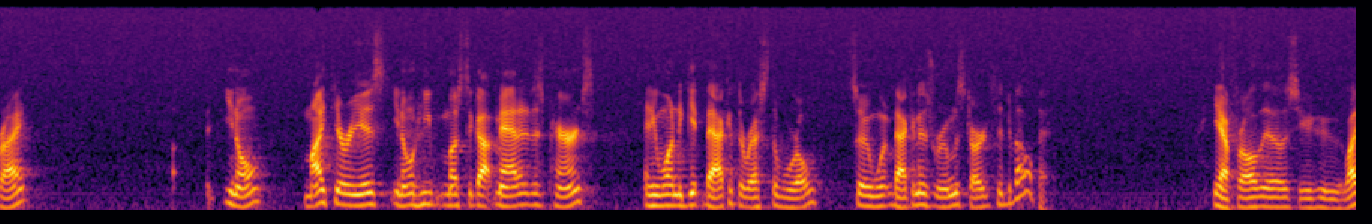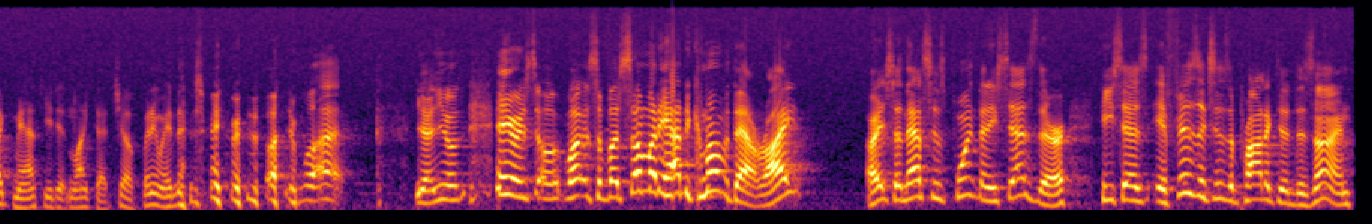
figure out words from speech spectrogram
right? You know, my theory is, you know, he must have got mad at his parents and he wanted to get back at the rest of the world. So he went back in his room and started to develop it. Yeah, for all those of you who like math, you didn't like that joke. But anyway, that's what? Yeah, you know. Anyway, so, so but somebody had to come up with that, right? All right, so that's his point that he says there. he says if physics is a product of design,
